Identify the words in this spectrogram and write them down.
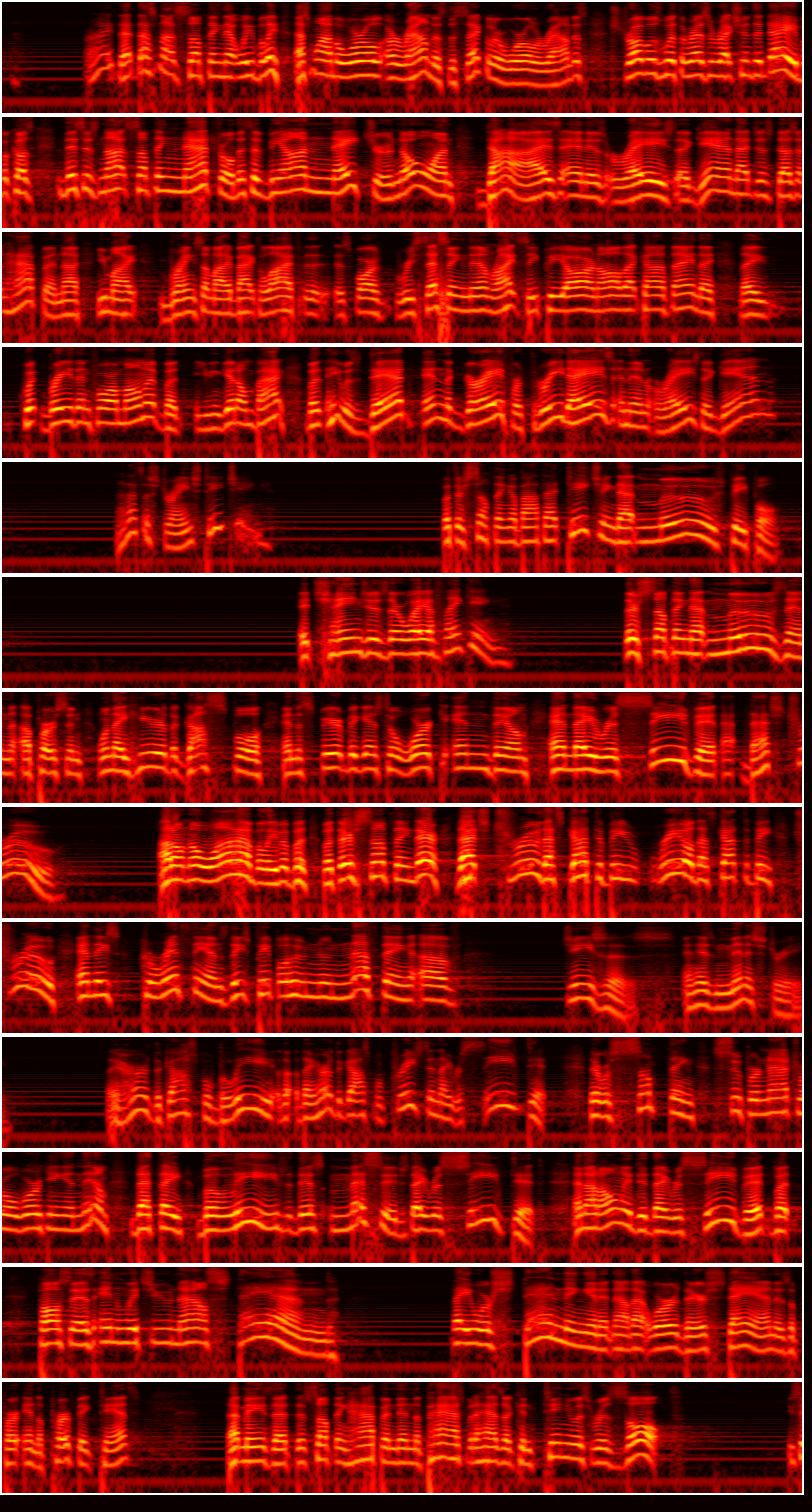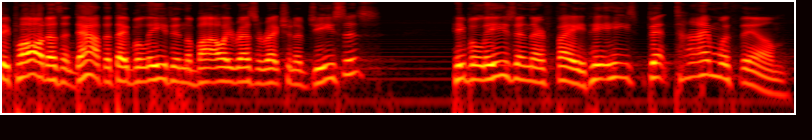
Right? That, that's not something that we believe. That's why the world around us, the secular world around us, struggles with the resurrection today because this is not something natural. This is beyond nature. No one dies and is raised again. That just doesn't happen. Now, you might bring somebody back to life uh, as far as recessing them, right? CPR and all that kind of thing. They, they quit breathing for a moment, but you can get them back. But he was dead in the grave for three days and then raised again. Now, that's a strange teaching. But there's something about that teaching that moves people. It changes their way of thinking. There's something that moves in a person when they hear the gospel and the Spirit begins to work in them and they receive it. Uh, that's true. I don't know why I believe it, but, but there's something there. That's true. That's got to be real. That's got to be true. And these Corinthians, these people who knew nothing of Jesus and his ministry, they heard the gospel believe, they heard the gospel preached and they received it. There was something supernatural working in them that they believed this message. They received it. And not only did they receive it, but Paul says, in which you now stand. They were standing in it. Now, that word there, stand, is per, in the perfect tense. That means that something happened in the past, but it has a continuous result. You see, Paul doesn't doubt that they believed in the bodily resurrection of Jesus. He believes in their faith. He, he spent time with them.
